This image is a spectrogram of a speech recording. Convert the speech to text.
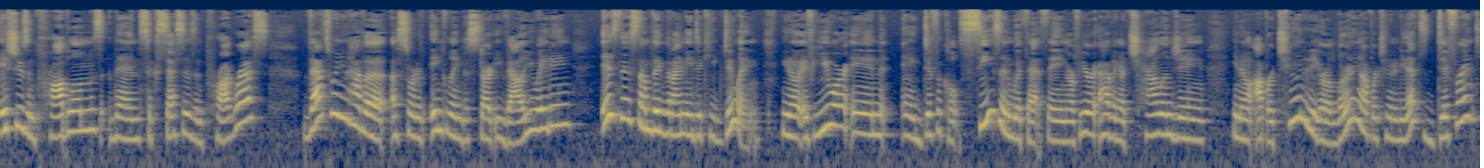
issues and problems than successes and progress, that's when you have a, a sort of inkling to start evaluating is this something that I need to keep doing? You know, if you are in a difficult season with that thing, or if you're having a challenging, you know, opportunity or a learning opportunity, that's different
